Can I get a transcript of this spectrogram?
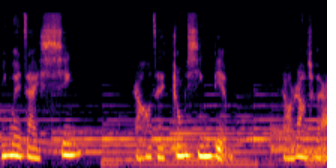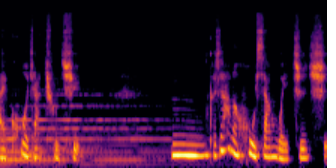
因为在心，然后在中心点，然后让这个爱扩展出去。嗯，可是他们互相为支持，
